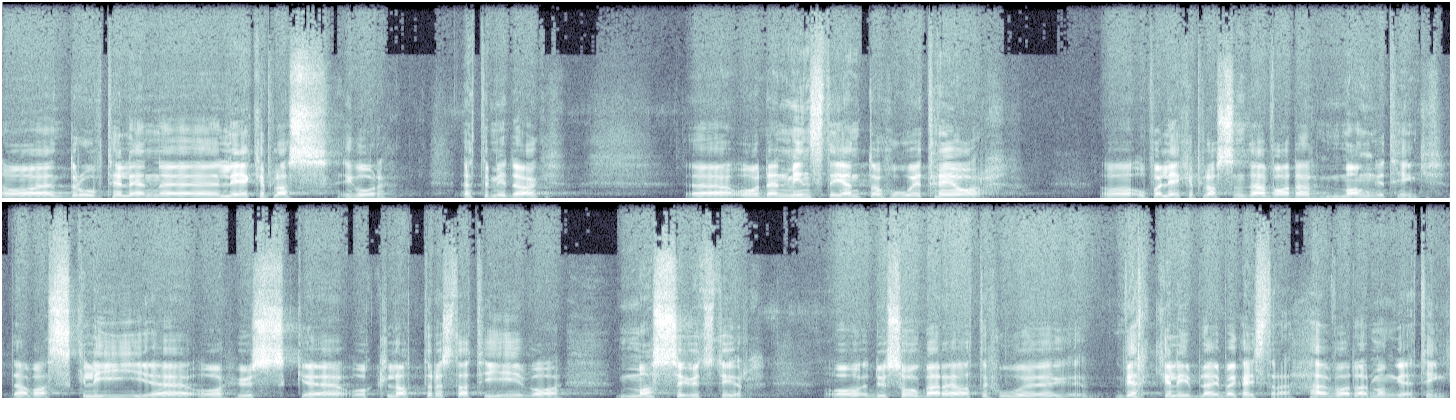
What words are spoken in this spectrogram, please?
Og dro til en eh, lekeplass i går ettermiddag. Og Den minste jenta hun er tre år. Og På lekeplassen der var det mange ting. Det var sklie og huske og klatrestativ og masse utstyr. Og Du så bare at hun virkelig ble begeistra. Her var det mange ting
